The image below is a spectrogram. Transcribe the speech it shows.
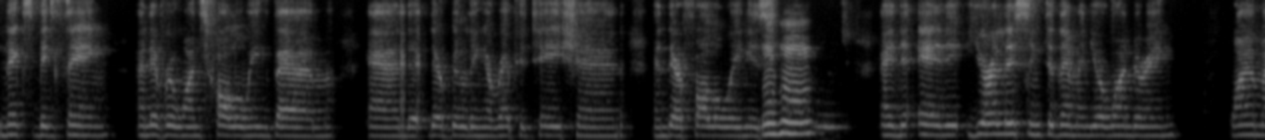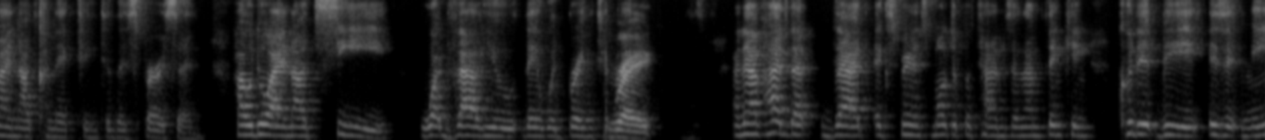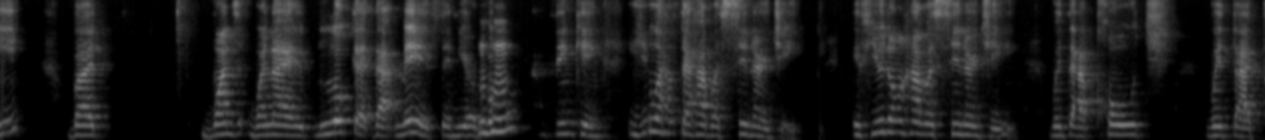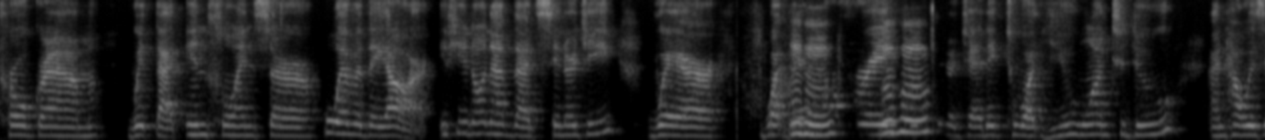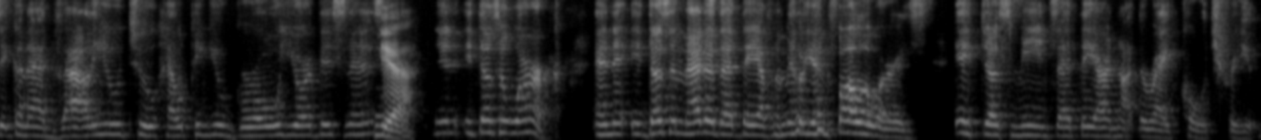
next big thing and everyone's following them and they're building a reputation and their following is Mhm. huge. And, and you're listening to them and you're wondering, why am I not connecting to this person? How do I not see what value they would bring to me? right And I've had that that experience multiple times, and I'm thinking, could it be? Is it me? But once when I looked at that myth in your book, Mhm. I'm thinking you have to have a synergy. If you don't have a synergy with that coach, with that program, with that influencer, whoever they are, if you don't have that synergy where what they're Mhm. offering Mhm. energetic to what you want to do and how is it going to add value to helping you grow your business? Yeah. Then it doesn't work. And it, doesn't matter that they have a million followers. It just means that they are not the right coach for you.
